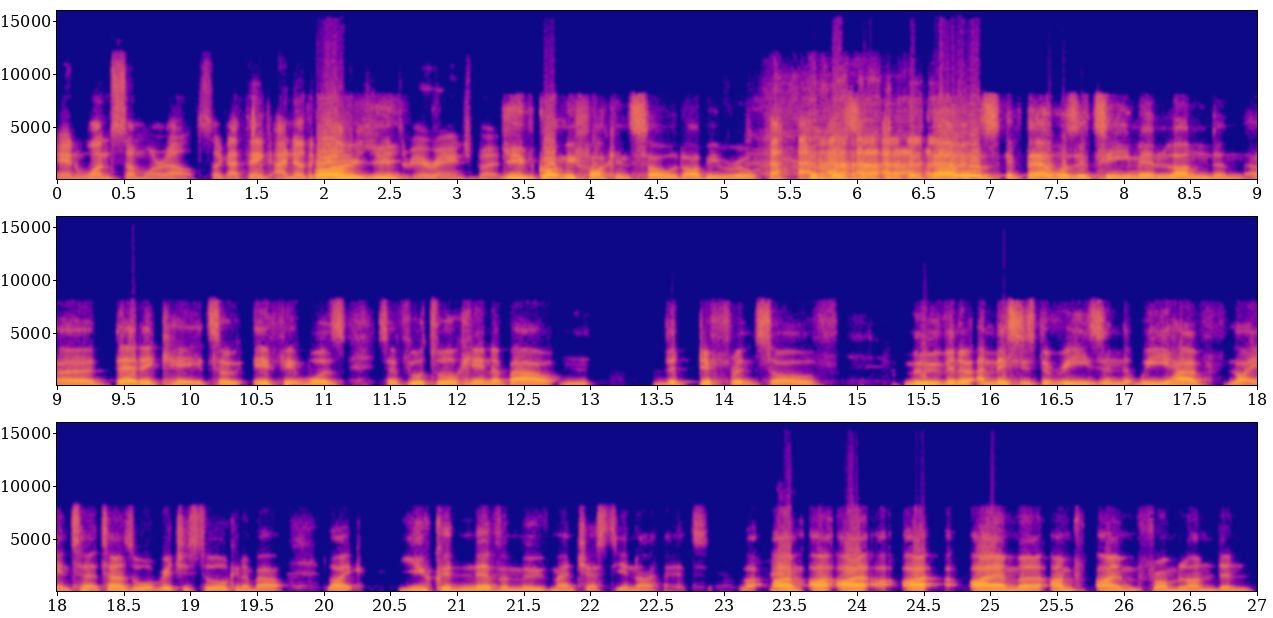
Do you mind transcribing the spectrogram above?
and one somewhere else. Like I think I know the Bro, you to rearrange, but you've got me fucking sold. I'll be real. if there was if there was a team in London uh, dedicated, so if it was, so if you're talking about the difference of moving, and this is the reason that we have like in ter- terms of what Rich is talking about, like you could never move Manchester United. Like yeah. I'm, I, I, I, I am, a, I'm, I'm from London,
